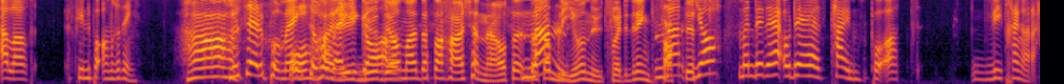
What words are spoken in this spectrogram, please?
Eller finne på andre ting. Hæ? Nå ser du på meg Å, som om jeg er gal. ja, nei, dette her kjenner jeg at det, Dette blir jo en utfordring, Men, ja, men det er det, og det er et tegn på at vi trenger det.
